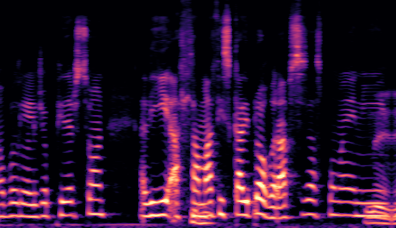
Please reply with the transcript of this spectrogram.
όπως λέει ο Πίτερσον, δηλαδή αν θα μάθεις κάτι προγράψεις ας πούμε. Ναι, ναι.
